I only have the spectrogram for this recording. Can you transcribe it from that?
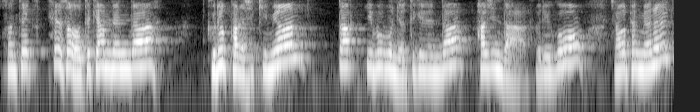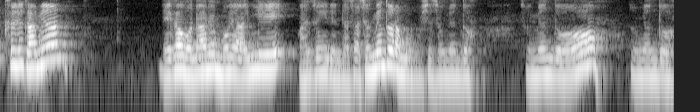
선택해서 어떻게 하면 된다? 그룹화를 시키면 딱 이 부분이 어떻게 된다? 파진다. 그리고 작업 평면을 클릭하면 내가 원하는 모양이 완성이 된다. 자, 정면도를 한번 봅시다. 정면도. 정면도. 정면도.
